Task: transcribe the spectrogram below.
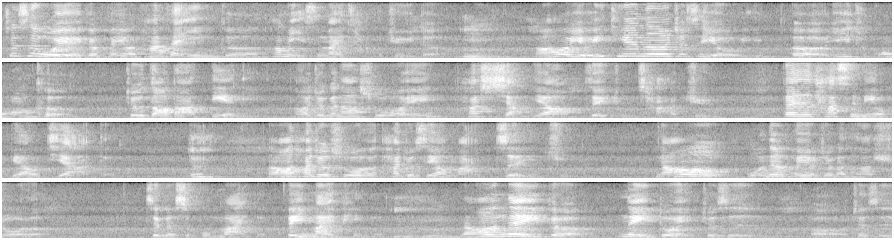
就是我有一个朋友，他在英歌，他们也是卖茶具的，嗯。然后有一天呢，就是有一呃一组观光客就到他店里，然后就跟他说，诶，他想要这组茶具，但是他是没有标价的，对，嗯。然后他就说他就是要买这一组，然后我那个朋友就跟他说了，这个是不卖的，非卖品的，嗯嗯然后那一个那一对就是呃就是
